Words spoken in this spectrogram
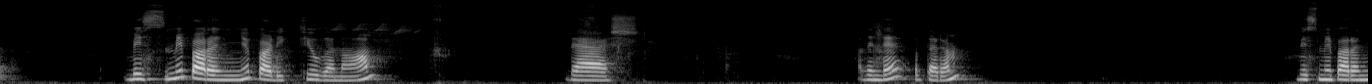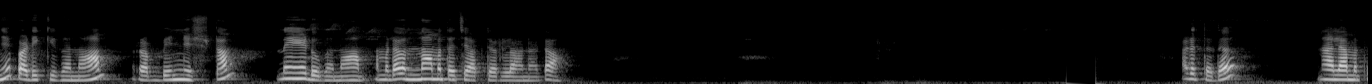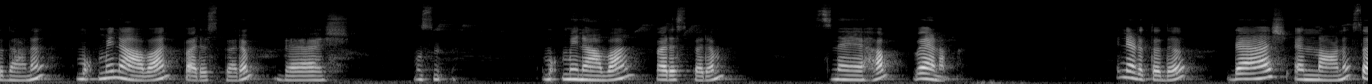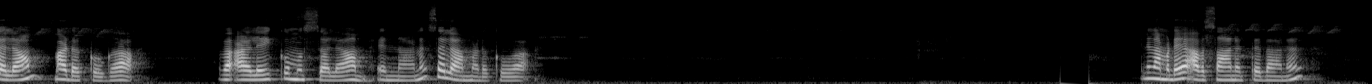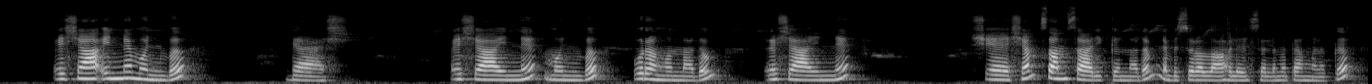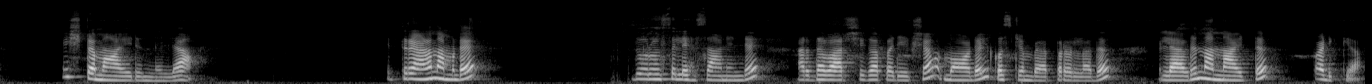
ബിസ്മി പറഞ്ഞ് പഠിക്കുക നാം ഡാഷ്. അതിന്റെ ഉത്തരം ബിസ്മി പറഞ്ഞ് പഠിക്കുക നാം. റബ്ബിൻ ഇഷ്ടം നേടുക നാം. നമ്മുടെ ഒന്നാമത്തെ ചാപ്റ്ററിലാണ് കേട്ടോ. അടുത്തത് നാലാമത്തതാണ് മുഗ്മിനാവാൻ പരസ്പരം ഡാഷ്. മുസ് മുഗ്മിനാവാൻ പരസ്പരം സ്നേഹം വേണം. ഇനി അടുത്തത് ഡാഷ് എന്നാണ് സലാം മടക്കുക. വ അലൈക്കുമുസ്സലാം എന്നാണ് സലാം മടക്കുക ഇനി നമ്മുടെ അവസാനത്തേതാണ്. ഇഷായിന് മുൻപ് ഡാഷ്. ഇഷായിന് മുൻപ് ഉറങ്ങുന്നതും ഇഷായിന് ശേഷം സംസാരിക്കുന്നതും നബി അലൈഹി വസല്ലമ തങ്ങൾക്ക് ഇഷ്ടമായിരുന്നില്ല. ഇത്രയാണ് നമ്മുടെ ദുറൂസ് ഇഹ്സാനിന്റെ അർദ്ധവാർഷിക പരീക്ഷ മോഡൽ ക്വസ്റ്റ്യൻ പേപ്പർ ഉള്ളത് എല്ലാവരും നന്നായിട്ട് പഠിക്കുക.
